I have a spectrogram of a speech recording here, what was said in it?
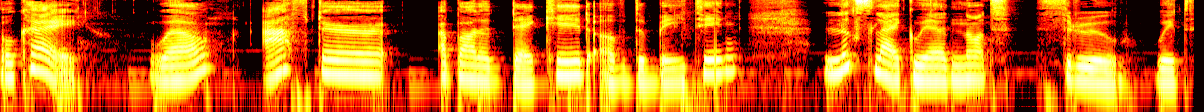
Okay, well, after about a decade of debating, looks like we are not through with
